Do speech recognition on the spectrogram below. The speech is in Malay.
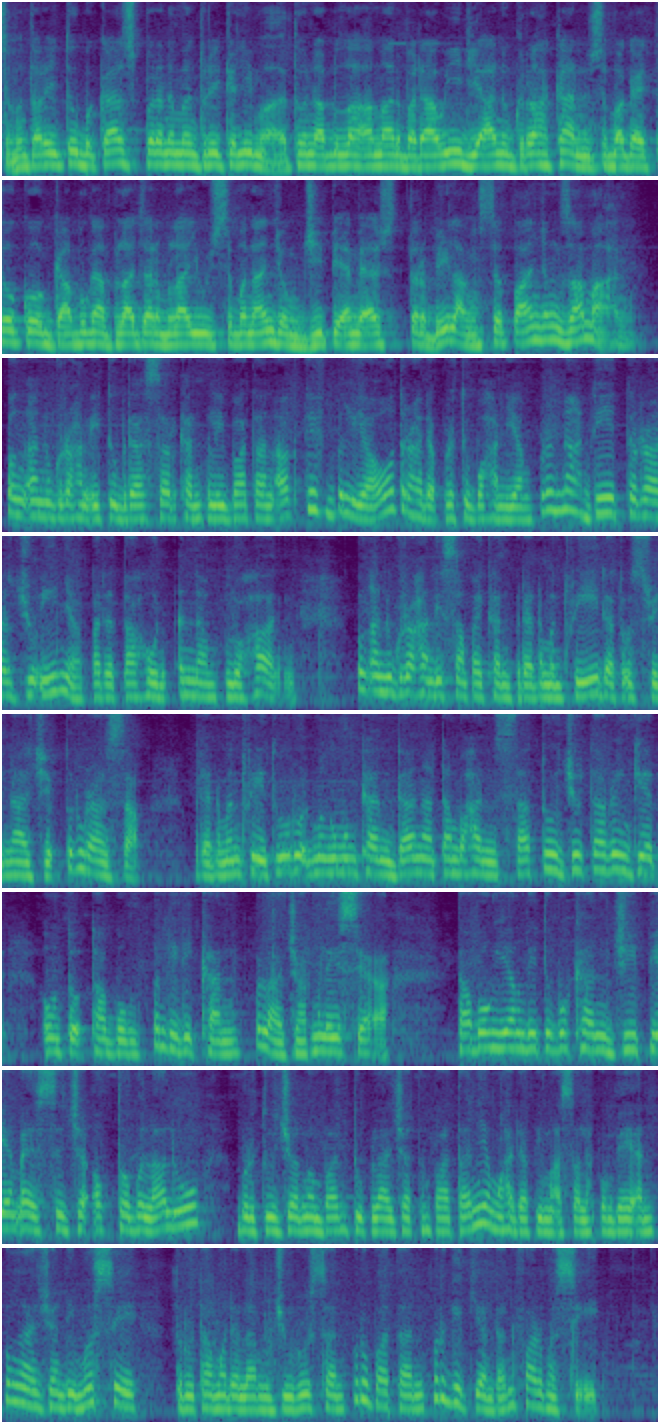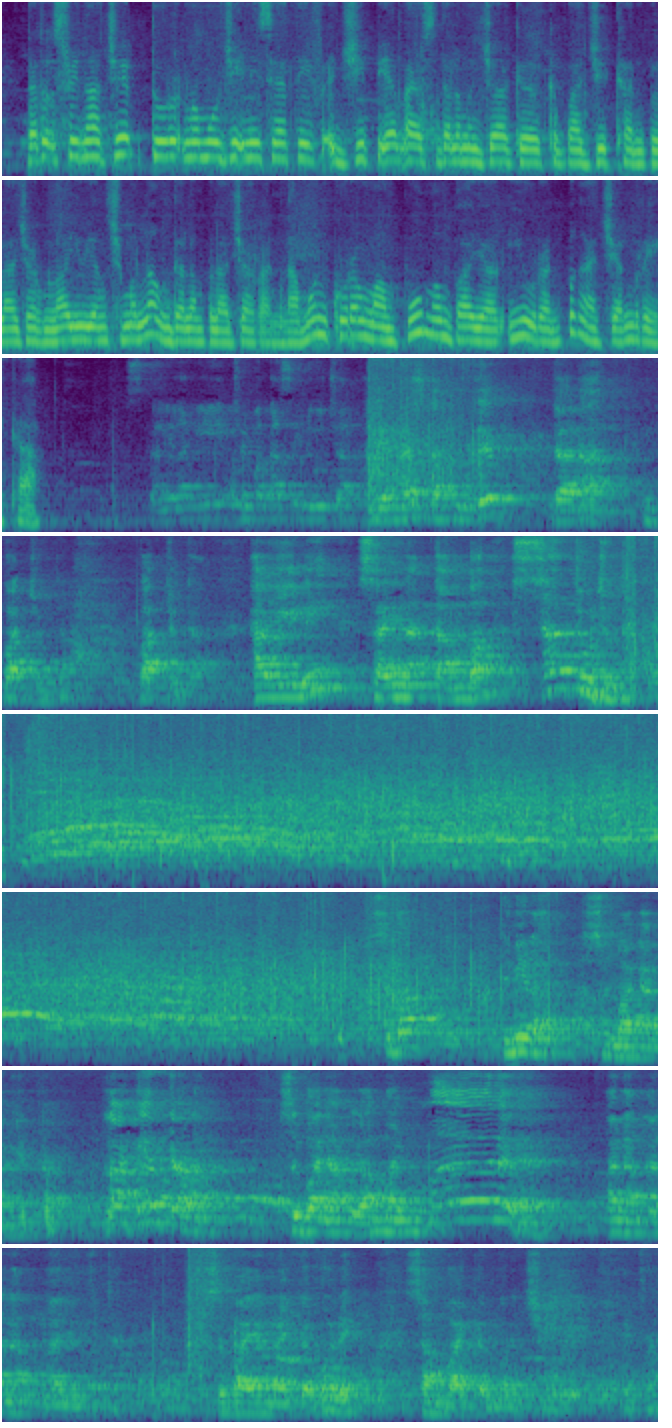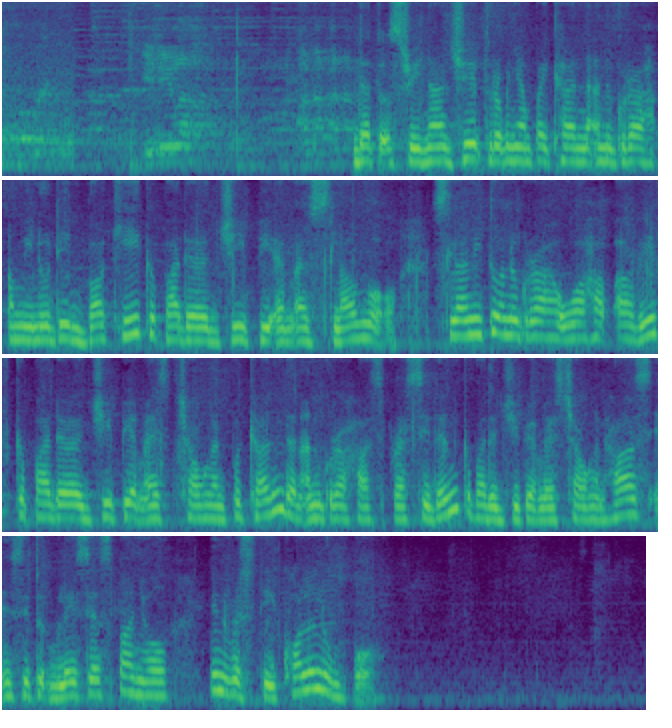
Sementara itu, bekas Perdana Menteri kelima Tun Abdullah Ahmad Badawi dianugerahkan sebagai tokoh Gabungan Pelajar Melayu Semenanjung GPMS terbilang sepanjang zaman. Penganugerahan itu berdasarkan pelibatan aktif beliau terhadap pertubuhan yang pernah diterajuinya pada tahun 60-an. Penganugerahan disampaikan Perdana Menteri Datuk Seri Najib Tun Razak. Perdana Menteri turut mengumumkan dana tambahan 1 juta ringgit untuk tabung pendidikan pelajar Malaysia. Tabung yang ditubuhkan GPMS sejak Oktober lalu bertujuan membantu pelajar tempatan yang menghadapi masalah pembiayaan pengajian di Mesir terutama dalam jurusan perubatan, pergigian dan farmasi. Datuk Seri Najib turut memuji inisiatif GPMS dalam menjaga kebajikan pelajar Melayu yang cemerlang dalam pelajaran namun kurang mampu membayar iuran pengajian mereka. Sekali lagi terima kasih diucapkan. GPMS dah kutip dana 4 juta. 4 juta. Hari ini saya nak tambah satu juta. Sebab inilah sumbangan kita. Lahirkan sebanyak ramai mana anak-anak Melayu kita. Supaya mereka boleh sampai ke mercu kita. Inilah Datuk Seri Najib turut menyampaikan anugerah Aminuddin Baki kepada GPMS Selangor. Selain itu anugerah Wahab Arif kepada GPMS Cawangan Pekan dan anugerah khas Presiden kepada GPMS Cawangan Khas Institut Malaysia Sepanyol Universiti Kuala Lumpur.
